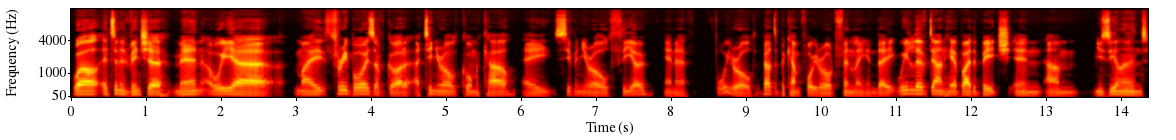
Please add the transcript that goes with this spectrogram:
Well, it's an adventure, man. We, uh, my three boys, I've got a 10 year old called Mikhail, a seven year old Theo, and a four year old, about to become four year old Finley. And they, we live down here by the beach in um, New Zealand,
